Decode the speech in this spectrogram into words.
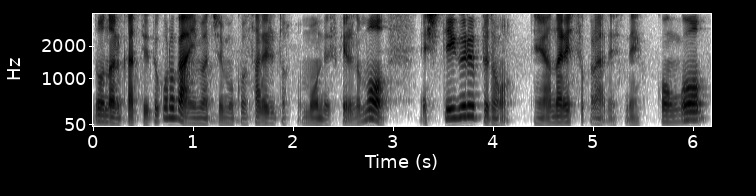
どうなるかっていうところが今注目をされると思うんですけれども、シティグループのアナリストからですね、今後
